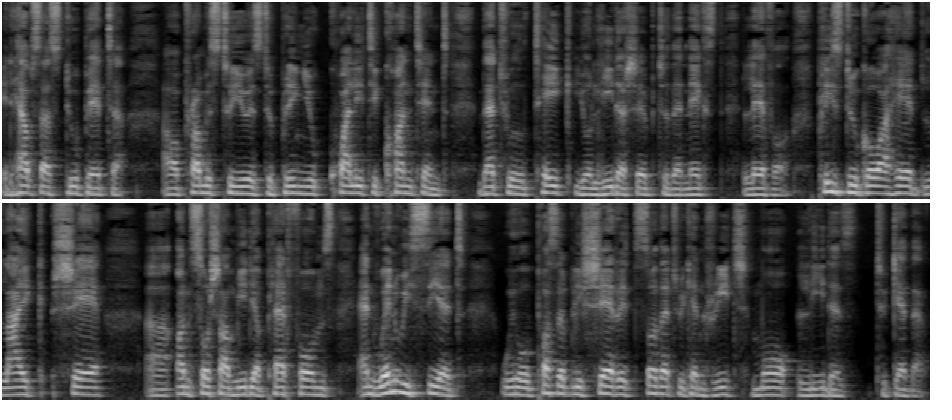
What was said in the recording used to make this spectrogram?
It helps us do better. Our promise to you is to bring you quality content that will take your leadership to the next level. Please do go ahead, like, share uh, on social media platforms. And when we see it, we will possibly share it so that we can reach more leaders together.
